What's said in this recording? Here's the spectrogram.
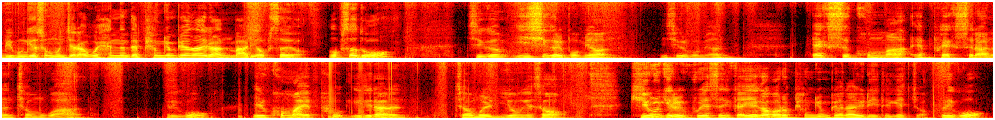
미분계수 문제라고 했는데 평균 변화율이란 말이 없어요. 없어도 지금 이 식을 보면 이 식을 보면 x, fx라는 점과 그리고 1, f1이라는 점을 이용해서 기울기를 구했으니까 얘가 바로 평균 변화율이 되겠죠. 그리고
